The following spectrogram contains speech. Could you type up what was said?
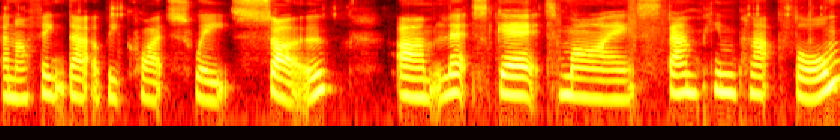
and I think that'll be quite sweet. So um, let's get my stamping platform.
